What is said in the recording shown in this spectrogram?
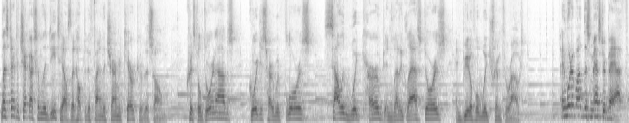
Let's start to check out some of the details that help to define the charm and character of this home. Crystal doorknobs, gorgeous hardwood floors, solid wood carved and leaded glass doors, and beautiful wood trim throughout. And what about this master bath?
